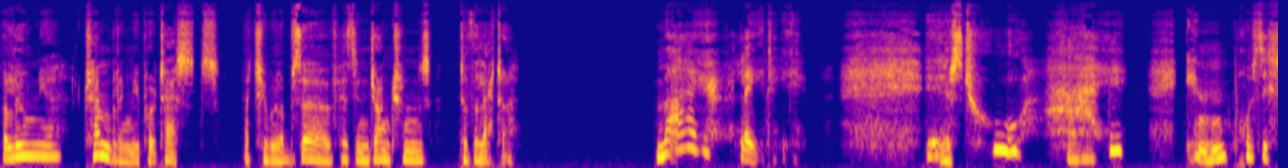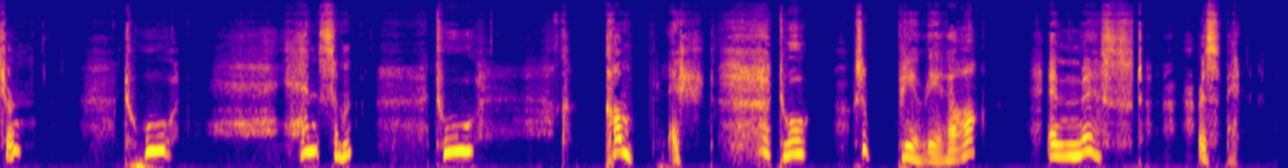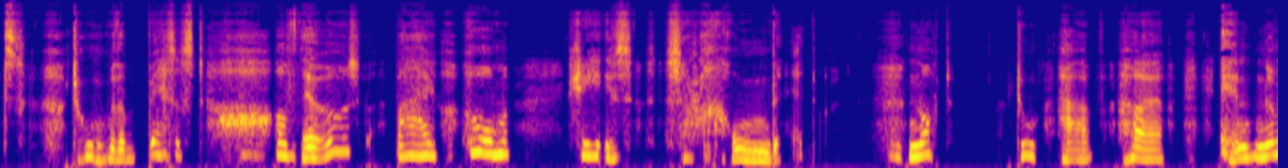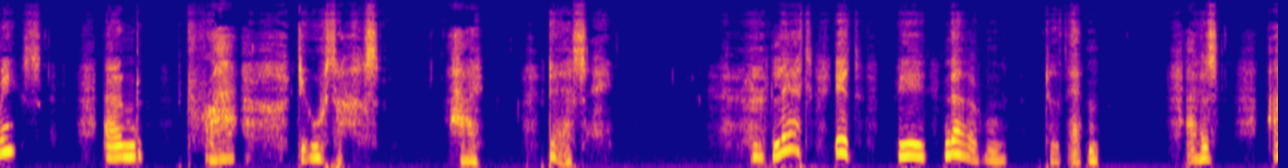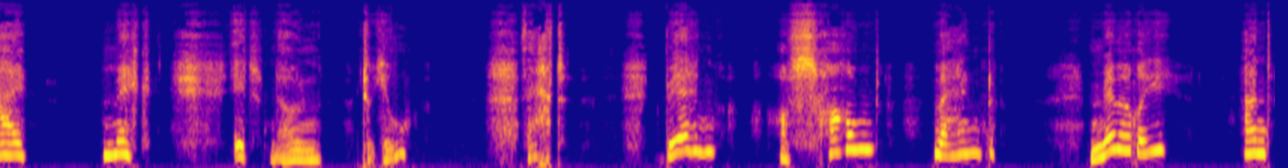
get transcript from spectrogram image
Volumnia tremblingly protests that she will observe his injunctions to the letter. My Lady is too high in position, too handsome, too accomplished, too superior in most respects to the best of those by whom she is surrounded, not to have her enemies and traducers, I dare say. Let it be known to them, as I make it known to you, that being of sound mind, memory, and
